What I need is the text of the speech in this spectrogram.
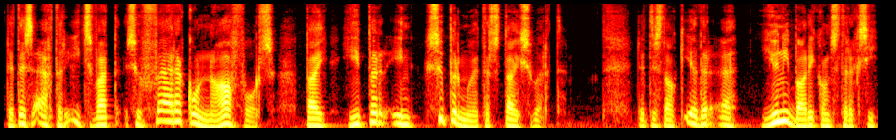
"Dit is egter iets wat soverre kon navors by hyper en supermotors tuishoort. Dit is dalk eerder 'n unibody konstruksie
